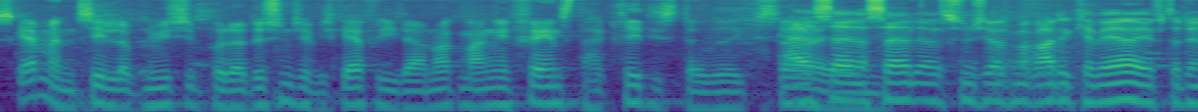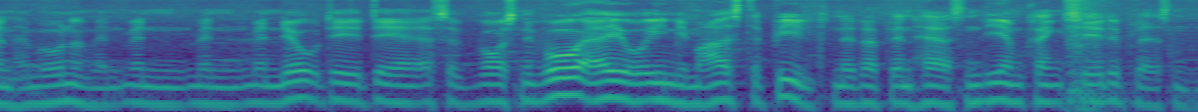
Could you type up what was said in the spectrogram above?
skal man se lidt optimistisk på det, og det synes jeg, vi skal, fordi der er nok mange fans, der har kritisk derude. Ikke? Så, Ja, så, øh, så, så synes jeg også med rette kan være efter den her måned, men, men, men, men jo, det, det er, altså, vores niveau er jo egentlig meget stabilt, netop den her sådan lige omkring 6. pladsen,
